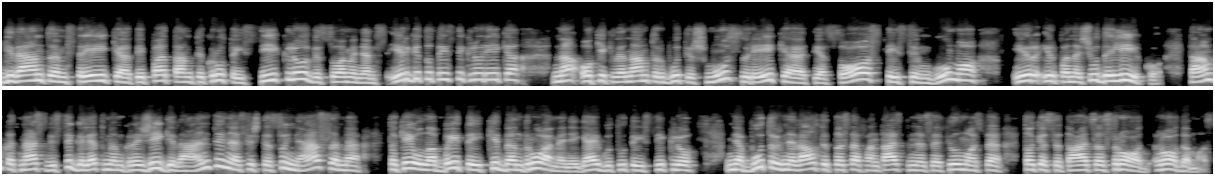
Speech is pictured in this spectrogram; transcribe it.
gyventojams reikia taip pat tam tikrų taisyklių visuomenėms irgi tų taisyklių reikia. Na o kiekvienam turbūt iš mūsų reikia tiesos teisingumo ir ir panašių dalykų. Tam kad mes visi galėtumėm gražiai gyventi nes iš tiesų nesame tokia jau labai taiki bendruomenė. Jeigu tų taisyklių nebūtų ir ne veltui tuose fantastiniuose filmuose tokios situacijos rod rodomos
